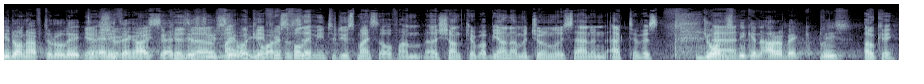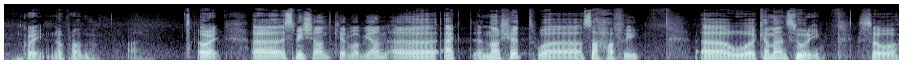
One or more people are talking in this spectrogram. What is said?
You don't have to relate yeah, to anything sure, I said. Because, Just uh, you say my, what okay, you want first to of all, say. let me introduce myself. I'm uh, Shant Kerbabian. I'm a journalist and an activist. Do you want to And- speak in Arabic, please? Okay, great, no problem. Alright. uh, اسمي شانت كيربابيان uh, act- ناشط وصحفي uh, وكمان سوري. So uh,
